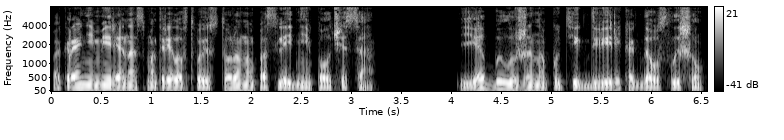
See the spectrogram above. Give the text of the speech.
По крайней мере, она смотрела в твою сторону последние полчаса. Я был уже на пути к двери, когда услышал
